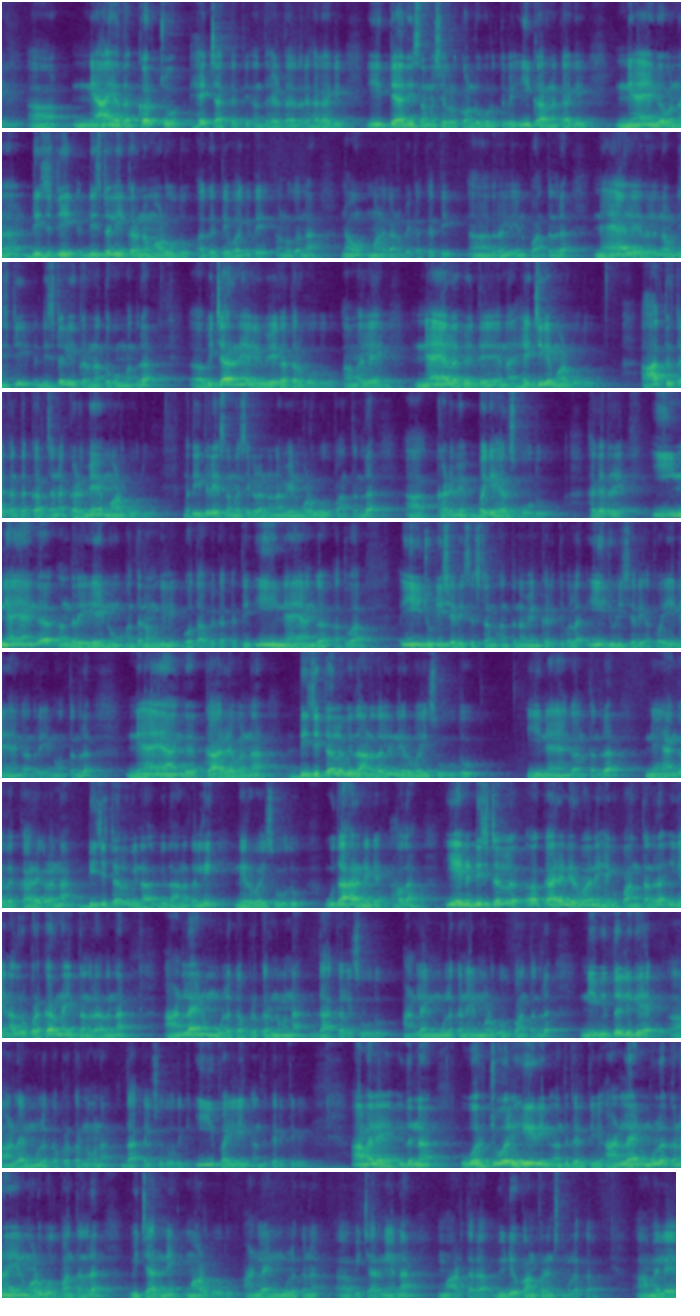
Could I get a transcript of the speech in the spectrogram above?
ನ್ಯಾಯದ ಖರ್ಚು ಹೆಚ್ಚಾಗ್ತೈತಿ ಅಂತ ಹೇಳ್ತಾ ಇದ್ದಾರೆ. ಹಾಗಾಗಿ ಈ ಇತ್ಯಾದಿ ಸಮಸ್ಯೆಗಳು ಕಂಡು ಬರುತ್ತವೆ. ಈ ಕಾರಣಕ್ಕಾಗಿ ನ್ಯಾಯಾಂಗವನ್ನು ಡಿಜಿಟಿ, ಡಿಜಿಟಲೀಕರಣ ಮಾಡುವುದು ಅಗತ್ಯವಾಗಿದೆ ಅನ್ನೋದನ್ನು ನಾವು ಮನಗಾಣಬೇಕಾಕತಿ. ಅದರಲ್ಲಿ ಏನಪ್ಪ ಅಂತಂದ್ರೆ ನ್ಯಾಯಾಲಯದಲ್ಲಿ ನಾವು ಡಿಜಿಟಿ, ಡಿಜಿಟಲೀಕರಣ ತೊಗೊಂಬಂದ್ರೆ ವಿಚಾರಣೆಯಲ್ಲಿ ವೇಗ ತರ್ಬೋದು. ಆಮೇಲೆ ನ್ಯಾಯ ಲಭ್ಯತೆಯನ್ನು ಹೆಚ್ಚಿಗೆ ಮಾಡ್ಬೋದು. ಆಗ್ತಿರ್ತಕ್ಕಂಥ ಖರ್ಚನ್ನು ಕಡಿಮೆ ಮಾಡ್ಬೋದು. ಮತ್ತು ಇತರೆ ಸಮಸ್ಯೆಗಳನ್ನು ನಾವೇನು ಮಾಡ್ಬೋದಪ್ಪ ಅಂತಂದ್ರೆ ಕಡಿಮೆ ಬಗೆಹರಿಸ್ಬೋದು. ಹಾಗಾದರೆ ಈ ನ್ಯಾಯಾಂಗ ಅಂದರೆ ಏನು ಅಂತ ನಮಗಿಲ್ಲಿ ಗೊತ್ತಾಗಬೇಕಾಕತಿ. ಈ ನ್ಯಾಯಾಂಗ ಅಥವಾ ಈ ಜುಡಿಷಿಯರಿ ಸಿಸ್ಟಮ್ ಅಂತ ನಾವೇನು ಕರಿತೀವಲ್ಲ, ಈ ಜುಡಿಷಿಯರಿ ಅಥವಾ ಈ ನ್ಯಾಯಾಂಗ ಅಂದರೆ ಏನು ಅಂತಂದ್ರೆ, ನ್ಯಾಯಾಂಗ ಕಾರ್ಯವನ್ನು ಡಿಜಿಟಲ್ ವಿಧಾನದಲ್ಲಿ ನಿರ್ವಹಿಸುವುದು. ಈ ನ್ಯಾಯಾಂಗ ಅಂತಂದ್ರೆ ನ್ಯಾಯಾಂಗದ ಕಾರ್ಯಗಳನ್ನು ಡಿಜಿಟಲ್ ವಿನ, ವಿಧಾನದಲ್ಲಿ ನಿರ್ವಹಿಸುವುದು. ಉದಾಹರಣೆಗೆ, ಹೌದಾ? ಏನು ಡಿಜಿಟಲ್ ಕಾರ್ಯನಿರ್ವಹಣೆ ಹೇಗಪ್ಪ ಅಂತಂದ್ರೆ, ಈಗ ಏನಾದರೂ ಪ್ರಕರಣ ಇತ್ತಂದ್ರೆ ಅದನ್ನು ಆನ್ಲೈನ್ ಮೂಲಕ ಪ್ರಕರಣವನ್ನು ದಾಖಲಿಸುವುದು. ಆನ್ಲೈನ್ ಮೂಲಕನೇ ಏನು ಮಾಡ್ಬೋದಪ್ಪ ಅಂತಂದ್ರೆ, ನೀವಿದ್ದಲ್ಲಿಗೆ ಆನ್ಲೈನ್ ಮೂಲಕ ಪ್ರಕರಣವನ್ನು ದಾಖಲಿಸುವುದು. ಅದಕ್ಕೆ ಇ ಫೈಲಿಂಗ್ ಅಂತ ಕರಿತೀವಿ. ಆಮೇಲೆ ಇದನ್ನು ವರ್ಚುವಲ್ ಹಿಯರಿಂಗ್ ಅಂತ ಕರಿತೀವಿ. ಆನ್ಲೈನ್ ಮೂಲಕನ ಏನು ಮಾಡ್ಬೋದಪ್ಪ ಅಂತಂದ್ರೆ ವಿಚಾರಣೆ ಮಾಡ್ಬೋದು. ಆನ್ಲೈನ್ ಮೂಲಕನ ವಿಚಾರಣೆಯನ್ನು ಮಾಡ್ತಾರೆ, ವಿಡಿಯೋ ಕಾನ್ಫರೆನ್ಸ್ ಮೂಲಕ. ಆಮೇಲೆ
